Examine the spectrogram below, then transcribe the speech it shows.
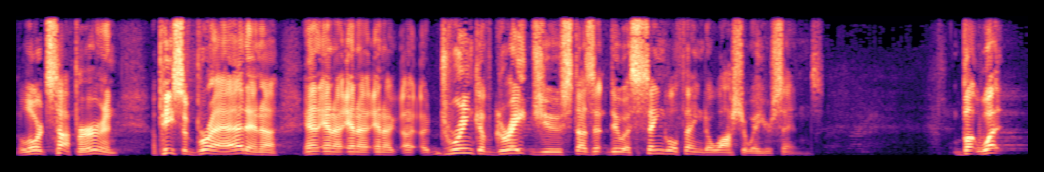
The Lord's Supper and a piece of bread and a, and, and, a, and, a, and a, a drink of grape juice doesn't do a single thing to wash away your sins. But what,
